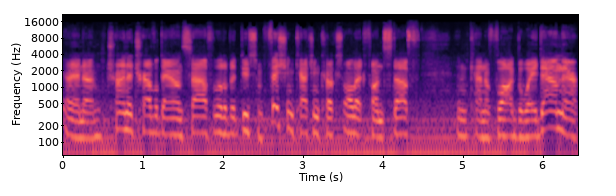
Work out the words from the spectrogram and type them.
and I'm trying to travel down south a little bit, do some fishing, catching cooks, all that fun stuff, and kind of vlog the way down there.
